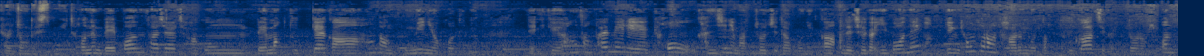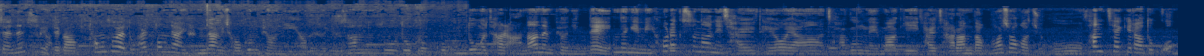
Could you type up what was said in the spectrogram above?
결정됐습니다. 저는 매번 사실 자궁 내막 두께가 항상 고민이었거든요. 근데 이게 항상 8mm에 겨우 간신히 맞춰지다 보니까 근데 제가 이번에 바뀐 평소랑 다른 건 딱 두 가지가 있더라고요. 첫 번째는 수영. 제가 평소에도 활동량이 굉장히 적은 편이에요. 그래서 유산소도 그렇고 운동을 잘 안 하는 편인데 선생님이 혈액순환이 잘 되어야 자궁 내막이 잘 자란다고 하셔가지고 산책이라도 꼭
